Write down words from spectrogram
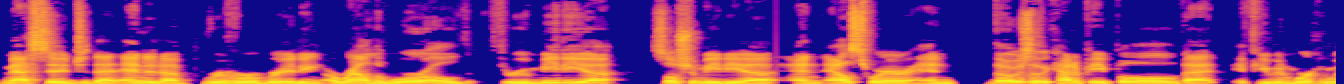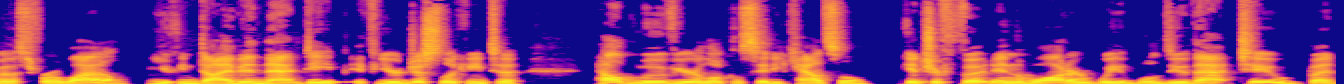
message that ended up reverberating around the world through media, social media, and elsewhere. And those are the kind of people that, if you've been working with us for a while, you can dive in that deep. If you're just looking to help move your local city council, get your foot in the water, we will do that too. But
